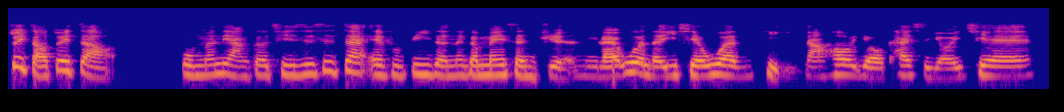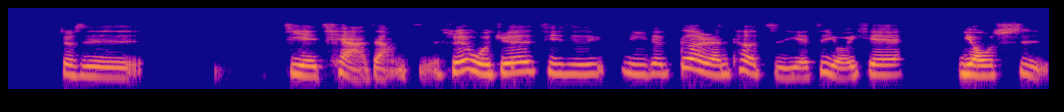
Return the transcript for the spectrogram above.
最早最早。我们两个其实是在 FB 的那个 Messenger，你来问了一些问题，然后有开始有一些就是接洽这样子，所以我觉得其实你的个人特质也是有一些优势。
